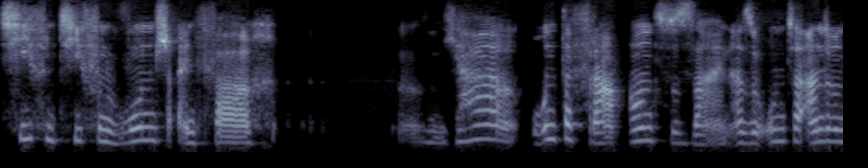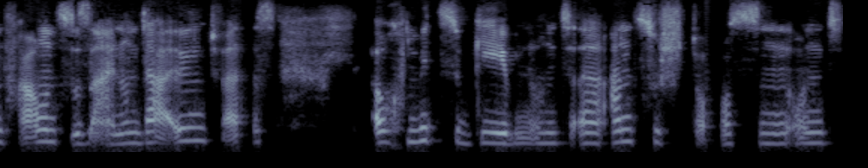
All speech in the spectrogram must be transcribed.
tiefen, tiefen Wunsch, einfach ja, unter Frauen zu sein, also unter anderen Frauen zu sein und da irgendwas auch mitzugeben und äh, anzustoßen und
